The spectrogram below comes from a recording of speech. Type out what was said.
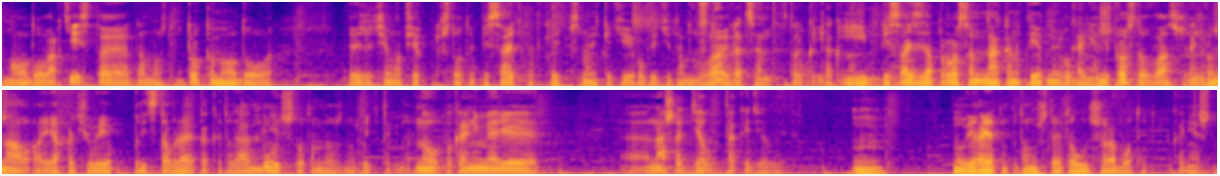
молодого артиста, да, может не только молодого, прежде чем вообще что-то писать, открыть, посмотреть, какие рубрики там бывают. Сто процентов, только так. И писать с запросом на конкретную рубрику. Конечно. Не просто в ваш Конечно. журнал, а я хочу, я представляю, как это да, там конечно. будет, что там должно быть и так далее. Ну, по крайней мере, э, наш отдел так и делает. Mm. Ну, вероятно, потому что это лучше работает. Конечно.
